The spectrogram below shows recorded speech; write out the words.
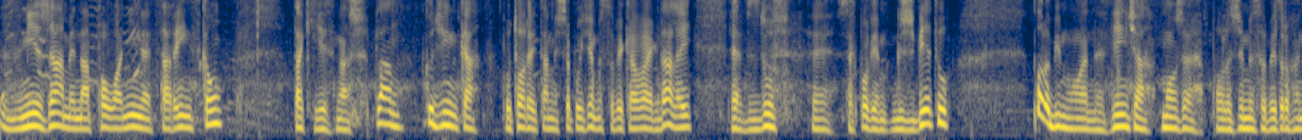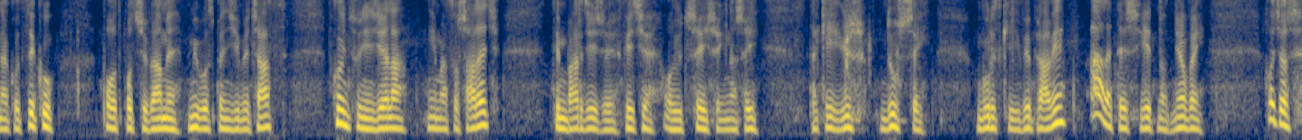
zmierzamy na Połaninę Caryńską. Taki jest nasz plan. Godzinka, półtorej, tam jeszcze pójdziemy sobie kawałek dalej, e, wzdłuż, e, że tak powiem, grzbietu. Porobimy ładne zdjęcia, może poleżymy sobie trochę na kocyku, poodpoczywamy, miło spędzimy czas. W końcu niedziela, nie ma co szaleć. Tym bardziej, że wiecie o jutrzejszej naszej takiej już dłuższej górskiej wyprawie, ale też jednodniowej. Chociaż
